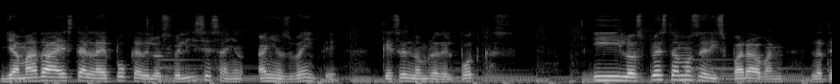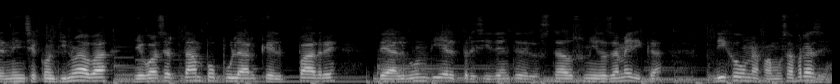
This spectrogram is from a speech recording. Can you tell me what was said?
llamada a esta la época de los felices años 20, que es el nombre del podcast y los préstamos se disparaban, la tendencia continuaba, llegó a ser tan popular que el padre de algún día el presidente de los Estados Unidos de América dijo una famosa frase,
